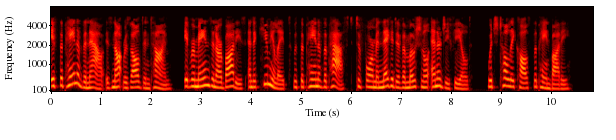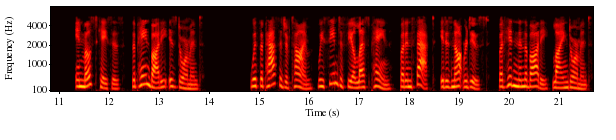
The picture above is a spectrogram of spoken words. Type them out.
If the pain of the now is not resolved in time, it remains in our bodies and accumulates with the pain of the past to form a negative emotional energy field, which Tolle calls the pain body. In most cases, the pain body is dormant. With the passage of time, we seem to feel less pain, but in fact, it is not reduced, but hidden in the body, lying dormant.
